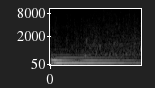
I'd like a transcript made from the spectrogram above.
Música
